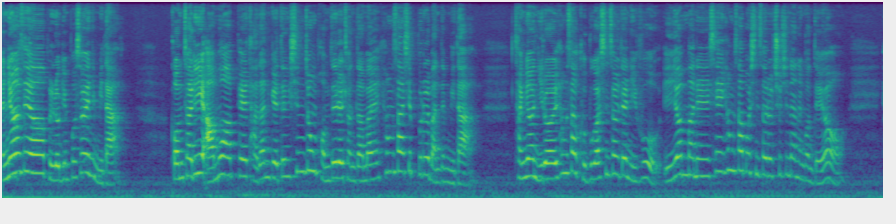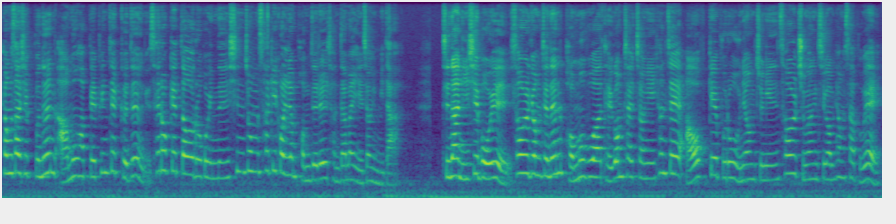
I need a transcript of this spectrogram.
안녕하세요. 블로깅포 소연입니다. 검찰이 암호화폐 다단계 등 신종 범죄를 전담할 형사 10부를 만듭니다. 작년 1월 형사 9부가 신설된 이후 1년 만에 새 형사부 신설을 추진하는 건데요. 형사 10부는 암호화폐, 핀테크 등 새롭게 떠오르고 있는 신종 사기 관련 범죄를 전담할 예정입니다. 지난 25일 서울경제는 법무부와 대검찰청이 현재 9개 부로 운영 중인 서울중앙지검 형사부에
